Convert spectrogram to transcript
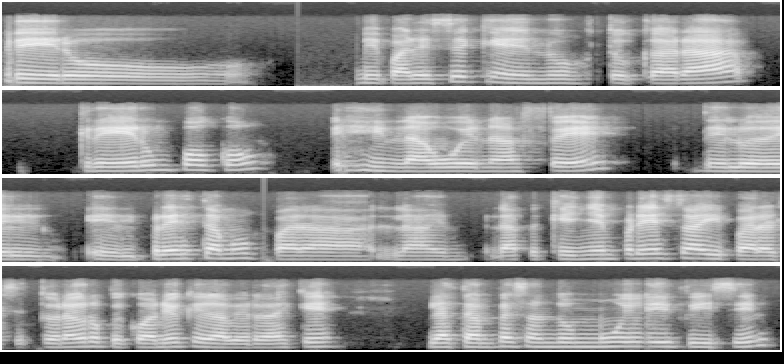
Pero me parece que nos tocará creer un poco en la buena fe de lo del el préstamo para la, la pequeña empresa y para el sector agropecuario, que la verdad es que la están pasando muy difícil.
